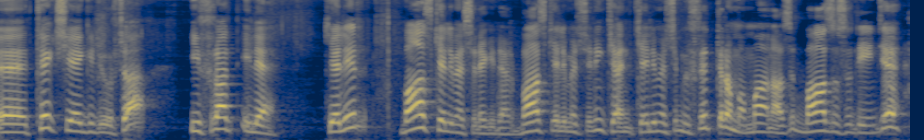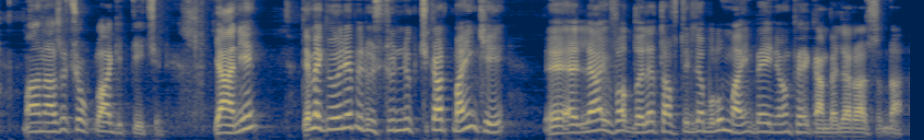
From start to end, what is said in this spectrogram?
e, tek şeye gidiyorsa ifrat ile gelir. Bazı kelimesine gider. Bazı kelimesinin kendi kelimesi müfrettir ama manası bazısı deyince manası çokluğa gittiği için. Yani demek öyle bir üstünlük çıkartmayın ki La yufaddale taftilde bulunmayın beynehum peygamberler arasında.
